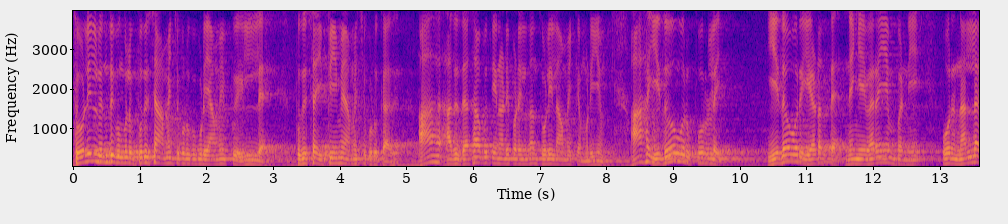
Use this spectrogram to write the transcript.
தொழில் வந்து உங்களுக்கு புதுசாக அமைச்சு கொடுக்கக்கூடிய அமைப்பு இல்லை. புதுசாக இப்பயுமே அமைச்சு கொடுக்காது. ஆக அது தசாபுத்தியின் அடிப்படையில் தான் தொழில் அமைக்க முடியும். ஆக ஏதோ ஒரு பொருளை ஏதோ ஒரு இடத்த நீங்கள் விரயம் பண்ணி ஒரு நல்ல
